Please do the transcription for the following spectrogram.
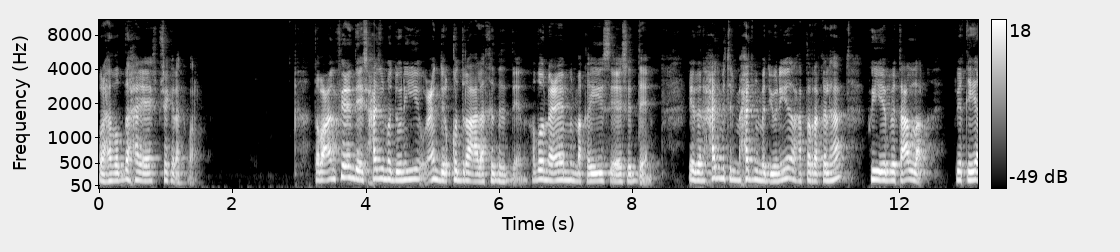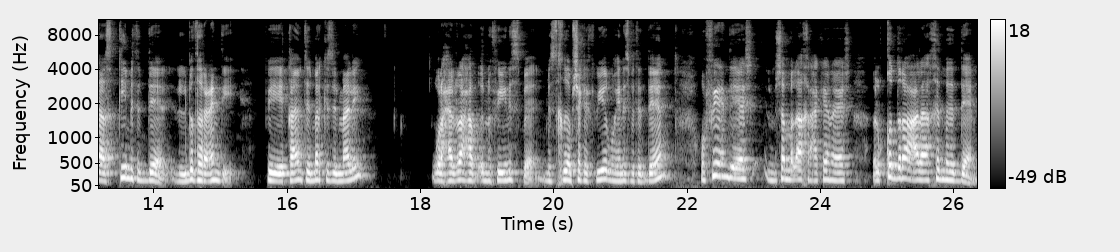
ورح نوضحها بشكل أكبر. طبعا في عندي إيش؟ حجم الديونيه وعندي القدرة على خدمة الدين. هذول نوعين من مقاييس إيش؟ الدين. اذا حجم حجم المديونية راح أتطرق لها. وهي بتعلق في قياس قيمة الدين اللي بيظهر عندي في قائمة المركز المالي. وراح نلاحظ إنه في نسبة بنستخدمها بشكل كبير وهي نسبة الدين. وفي عندي إيش؟ المسمى الآخر حكينا إيش؟ القدرة على خدمة الدين.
